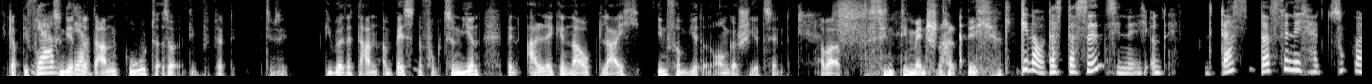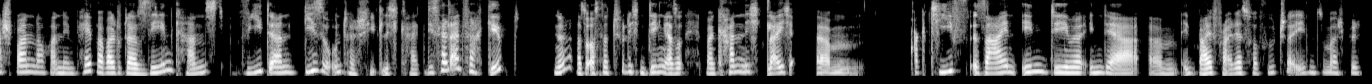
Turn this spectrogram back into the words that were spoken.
Ich glaube, die funktioniert ja, ja. nur dann gut, also die, die würde dann am besten funktionieren, wenn alle genau gleich informiert und engagiert sind. Aber das sind die Menschen halt nicht. Genau, das, das sind sie nicht. Und das, das finde ich halt super spannend auch an dem Paper, weil du da sehen kannst, wie dann diese Unterschiedlichkeiten, die es halt einfach gibt, ne? also aus natürlichen Dingen, also man kann nicht gleich ähm, aktiv sein in dem in der ähm, in, bei Fridays for Future eben zum Beispiel,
